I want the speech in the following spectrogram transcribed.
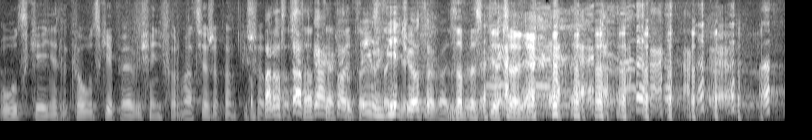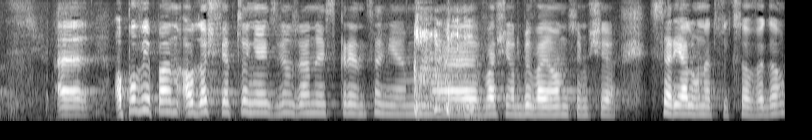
łódzkiej, nie tylko łódzkiej, pojawi się informacja, że pan pisze O parostatkach, parostatkach, to to, jest już takie wiecie, o co chodzi. zabezpieczenie. E, opowie Pan o doświadczeniach związanych z kręceniem e, właśnie odbywającym się serialu Netflixowego,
